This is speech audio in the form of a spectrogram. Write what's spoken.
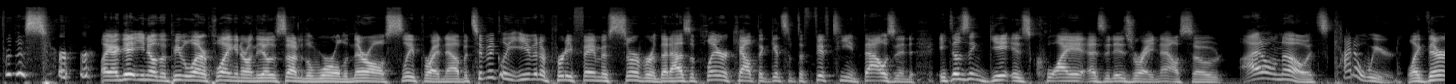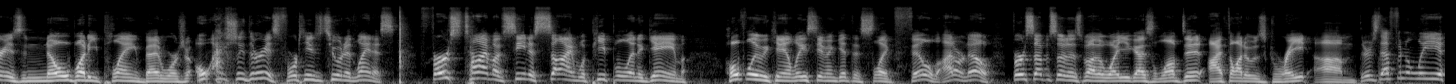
for this server? Like I get, you know, the people that are playing it are on the other side of the world and they're all asleep right now, but typically even a pretty famous server that has a player count that gets up to 15,000, it doesn't get as quiet as it is right now. So I don't know. It's kind of weird. Like there is nobody playing Bed Wars. Oh, actually there is. 14 to 2 in Atlantis. First time I've seen a sign with people in a game Hopefully we can at least even get this like filled. I don't know. First episode of this, by the way, you guys loved it. I thought it was great. Um, there's definitely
